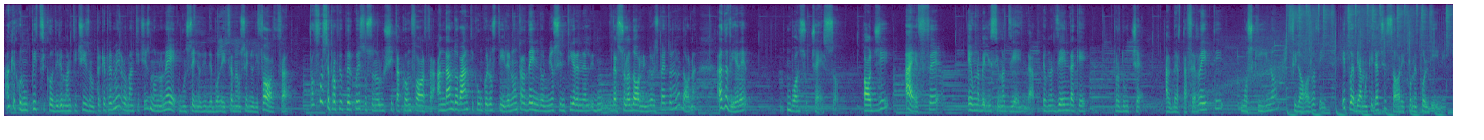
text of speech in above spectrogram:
anche con un pizzico di romanticismo, perché per me il romanticismo non è un segno di debolezza, ma è un segno di forza. Però forse proprio per questo sono riuscita con forza, andando avanti con quello stile, non tradendo il mio sentire nel, verso la donna, il mio rispetto nella donna, ad avere un buon successo. Oggi AF è una bellissima azienda, è un'azienda che produce Alberta Ferretti, Moschino, Filosofi e poi abbiamo anche gli accessori come Pollini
